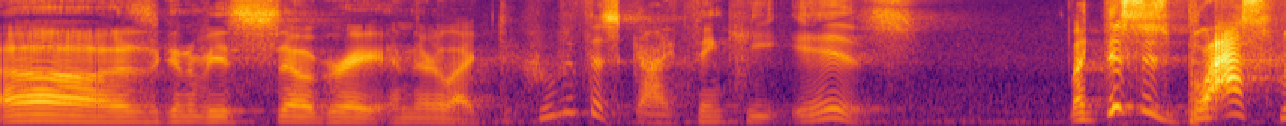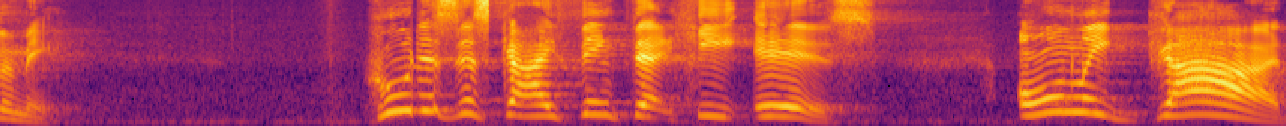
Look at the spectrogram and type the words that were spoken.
Oh, this is going to be so great. And they're like, Who did this guy think he is? Like, this is blasphemy. Who does this guy think that he is? Only God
